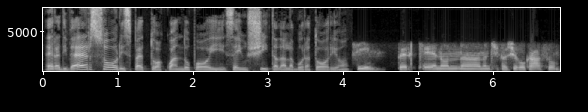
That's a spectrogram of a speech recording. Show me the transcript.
Era diverso rispetto a quando quando poi sei uscita dal laboratorio? Sì, perché non, non ci facevo caso.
